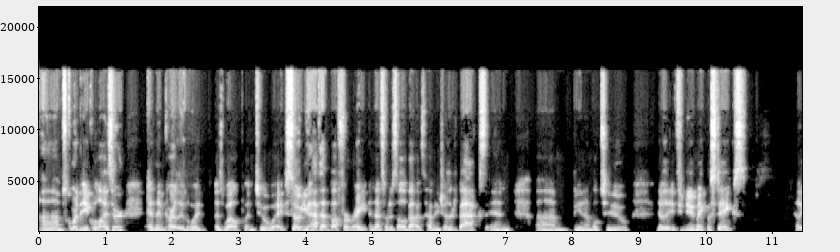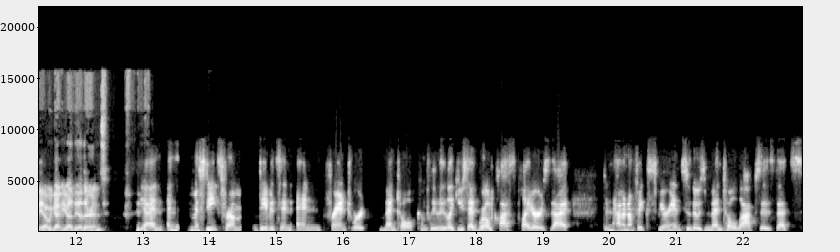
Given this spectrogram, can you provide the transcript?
um, scored the equalizer, and then Carli Lloyd as well putting two away. So you have that buffer, right? And that's what it's all about: is having each other's backs and um, being able to know that if you do make mistakes, hell yeah, we got you on the other end. yeah, and and the mistakes from Davidson and Franch were mental completely, like you said, world class players that didn't have enough experience. So those mental lapses, that's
